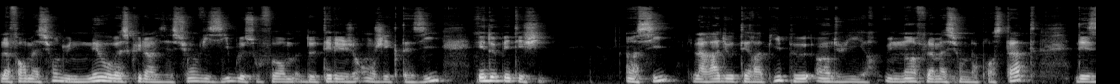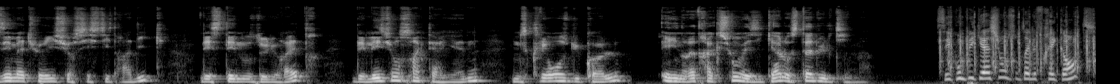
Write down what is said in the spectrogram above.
la formation d'une néovascularisation visible sous forme de téléangiectasie et de pétéchie. Ainsi, la radiothérapie peut induire une inflammation de la prostate, des hématuries sur cystite radique, des sténoses de l'urètre, des lésions sphinctériennes, une sclérose du col et une rétraction vésicale au stade ultime. Ces complications sont-elles fréquentes?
